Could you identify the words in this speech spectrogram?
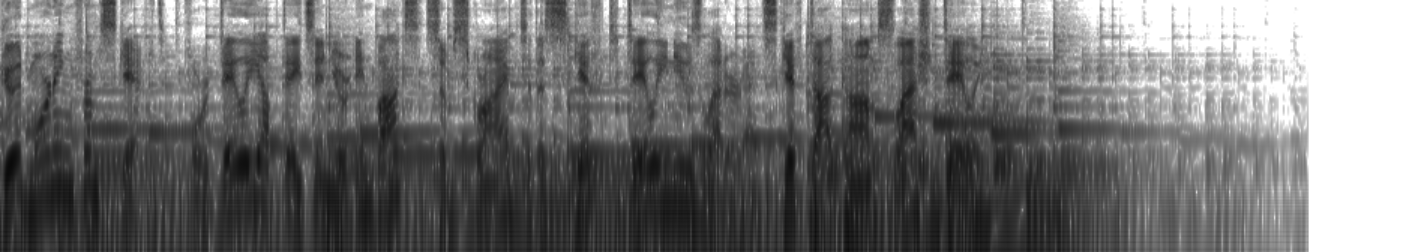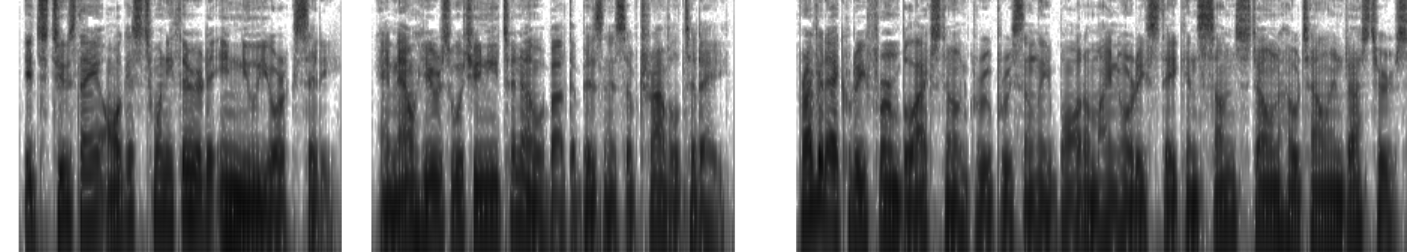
Good morning from Skift. For daily updates in your inbox, subscribe to the Skift Daily newsletter at skift.com/daily. It's Tuesday, August 23rd in New York City. And now here's what you need to know about the business of travel today. Private equity firm Blackstone Group recently bought a minority stake in Sunstone Hotel Investors,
